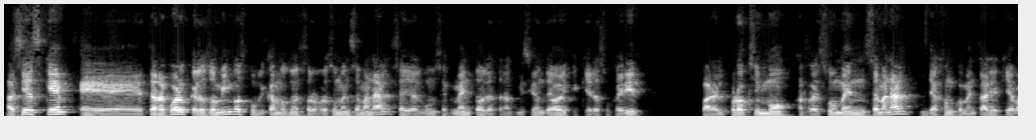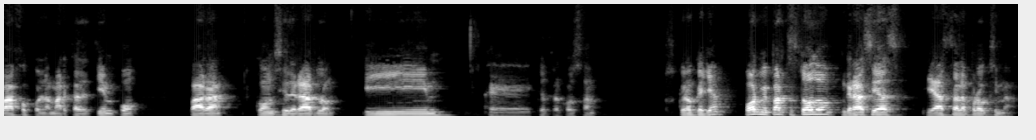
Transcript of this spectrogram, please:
Así es que eh, te recuerdo que los domingos publicamos nuestro resumen semanal. Si hay algún segmento de la transmisión de hoy que quieras sugerir, para el próximo resumen semanal. Deja un comentario aquí abajo con la marca de tiempo para considerarlo. Y, eh, ¿qué otra cosa? Pues creo que ya. Por mi parte es todo. Gracias y hasta la próxima.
